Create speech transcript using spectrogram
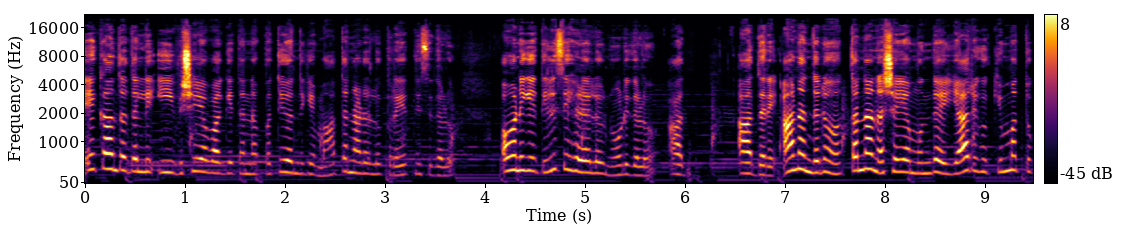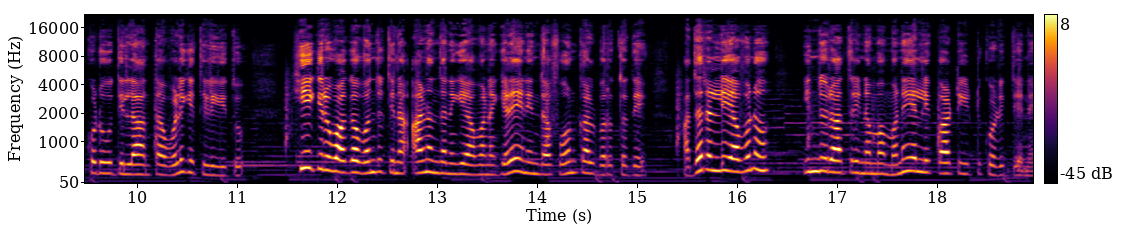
ಏಕಾಂತದಲ್ಲಿ ಈ ವಿಷಯವಾಗಿ ತನ್ನ ಪತಿಯೊಂದಿಗೆ ಮಾತನಾಡಲು ಪ್ರಯತ್ನಿಸಿದಳು. ಅವನಿಗೆ ತಿಳಿಸಿ ಹೇಳಲು ನೋಡಿದಳು. ಆದರೆ ಆನಂದನು ತನ್ನ ನಶೆಯ ಮುಂದೆ ಯಾರಿಗೂ ಕಿಮ್ಮತ್ತು ಕೊಡುವುದಿಲ್ಲ ಅಂತ ಒಳಗೆ ತಿಳಿಯಿತು. ಹೀಗಿರುವಾಗ ಒಂದು ದಿನ ಆನಂದನಿಗೆ ಅವನ ಗೆಳೆಯನಿಂದ ಫೋನ್ ಕಾಲ್ ಬರುತ್ತದೆ. ಅದರಲ್ಲಿ ಅವನು, ಇಂದು ರಾತ್ರಿ ನಮ್ಮ ಮನೆಯಲ್ಲಿ ಪಾರ್ಟಿ ಇಟ್ಟುಕೊಂಡಿದ್ದೇನೆ.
